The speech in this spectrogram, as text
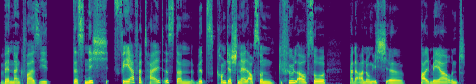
wenn dann quasi das nicht fair verteilt ist, dann wird's, kommt ja schnell auch so ein Gefühl auf, so, keine Ahnung, ich äh, zahl mehr und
